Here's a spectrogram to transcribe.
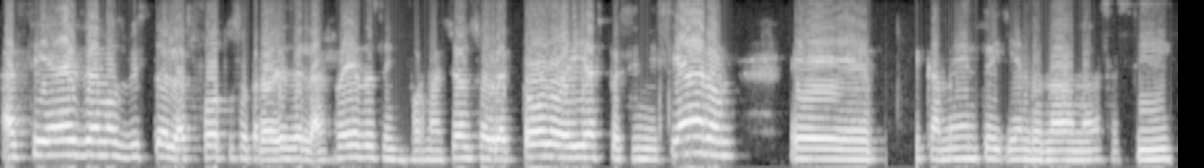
Así es, hemos visto las fotos a través de las redes, la información sobre todo, ellas pues iniciaron eh, prácticamente yendo nada más así.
